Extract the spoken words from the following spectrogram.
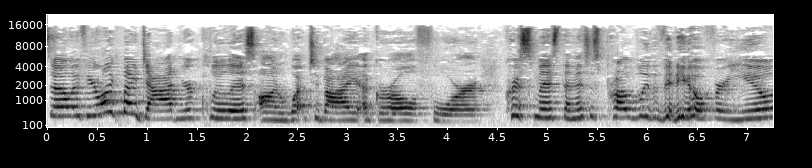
So if you're like my dad and you're clueless on what to buy a girl for Christmas, then this is probably the video for you.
